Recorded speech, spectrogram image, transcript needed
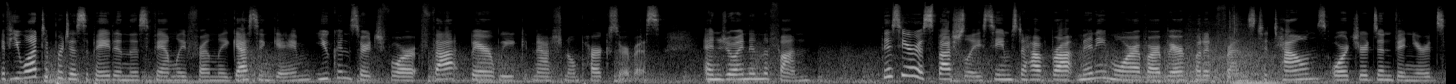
If you want to participate in this family friendly guessing game, you can search for Fat Bear Week National Park Service and join in the fun. This year, especially, seems to have brought many more of our barefooted friends to towns, orchards, and vineyards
